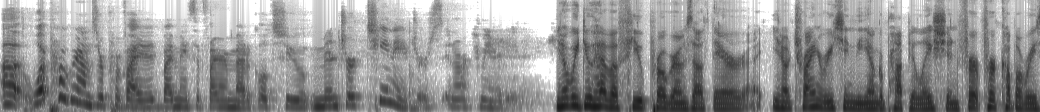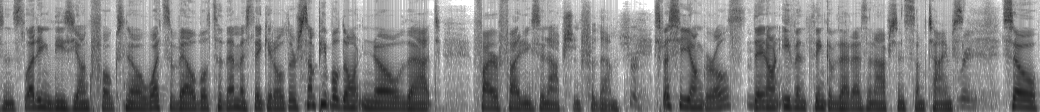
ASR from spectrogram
Uh, what programs are provided by Mesa Fire and Medical to mentor teenagers in our community? You know, we do have a few programs out there, you know, trying to reaching the younger population for, for a couple of reasons, letting these young folks know what's available to them as they get older. Some people don't know that firefighting is an option for them, Sure. especially young girls. They mm-hmm. don't even think of that as an option sometimes. Right. So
